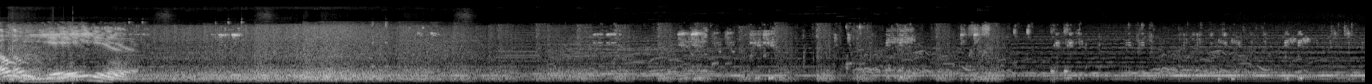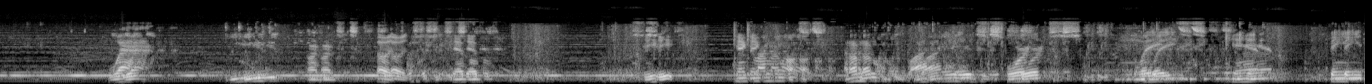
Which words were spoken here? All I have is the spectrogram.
Oh yeah. Wow. You are not. Oh, just an example. See? Can't climb the walls. I don't know why sports, blades, can't think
